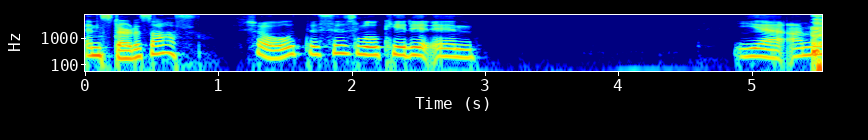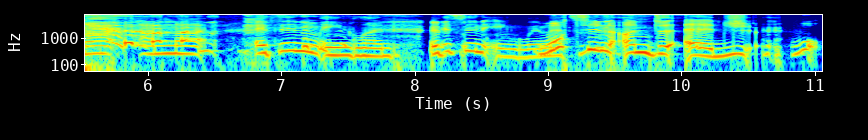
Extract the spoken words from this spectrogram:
and start us off. So this is located in Yeah, I'm not I'm not it's in England. It's, It's in England. What's in under edge? What,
